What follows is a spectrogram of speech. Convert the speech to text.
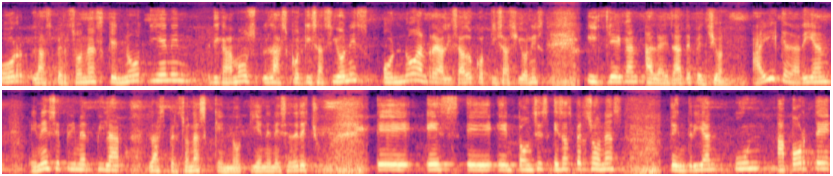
por las personas que no tienen, digamos, las cotizaciones o no han realizado cotizaciones y llegan a la edad de pensión. Ahí quedarían en ese primer pilar las personas que no tienen ese derecho. Eh, es, eh, entonces esas personas tendrían un aporte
